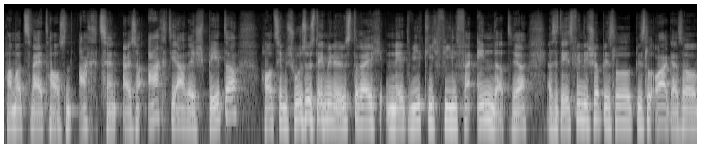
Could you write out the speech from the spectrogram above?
haben wir 2018. Also acht Jahre später hat sich im Schulsystem in Österreich nicht wirklich viel verändert. Ja? Also das finde ich schon ein bisschen, bisschen arg. Also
